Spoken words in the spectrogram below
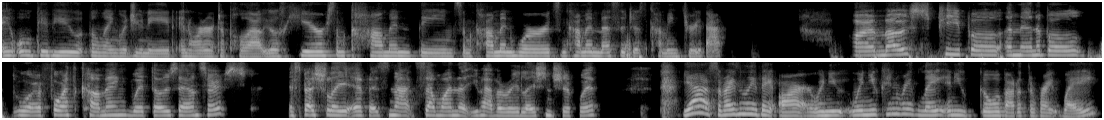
it will give you the language you need in order to pull out. You'll hear some common themes, some common words, some common messages coming through that. Are most people amenable or forthcoming with those answers, especially if it's not someone that you have a relationship with? Yeah, surprisingly they are. When you when you can relate and you go about it the right way,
